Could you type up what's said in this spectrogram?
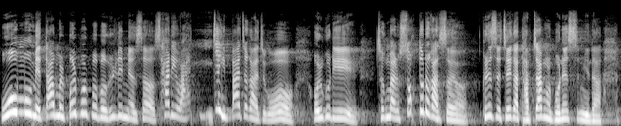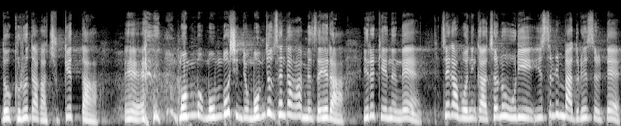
온몸에 땀을 뻘뻘뻘 흘리면서 살이 완전히 빠져가지고 얼굴이 정말 쏙 들어갔어요. 그래서 제가 답장을 보냈습니다. 너 그러다가 죽겠다. 예. 몸, 몸보신 좀, 몸 좀 생각하면서 해라. 이렇게 했는데 제가 보니까 저는 우리 이 슬림 바두를 했을 때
